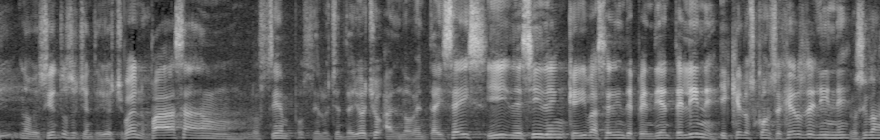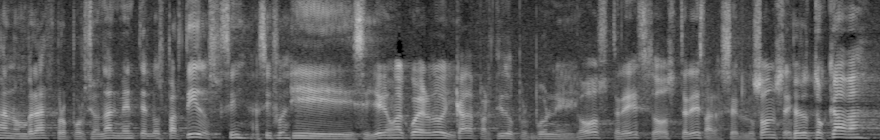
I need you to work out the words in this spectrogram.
1988. Bueno, pasan los tiempos del 88 al 96 y deciden que iba a ser independiente el INE y que los consejeros del INE los iban a nombrar proporcionalmente los partidos. Sí, así fue. Y se llega a un acuerdo y cada partido propone dos, tres, dos, tres para hacer los once, pero tocaba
